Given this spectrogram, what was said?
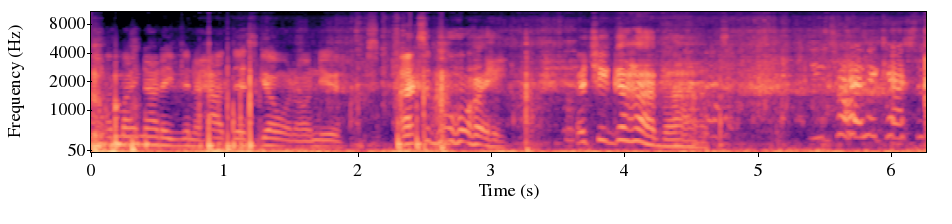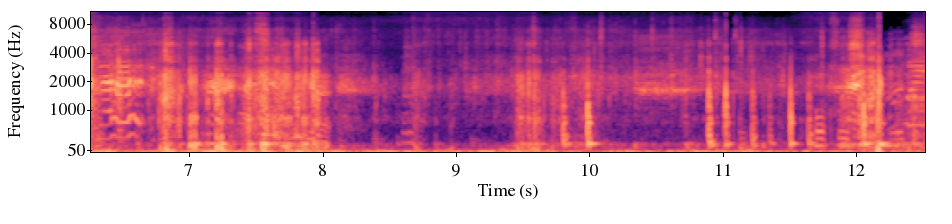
I might not even have this going on you. Axe boy, what you got, bud? You trying to catch the net? Let's see what we got. Hopefully she gets.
